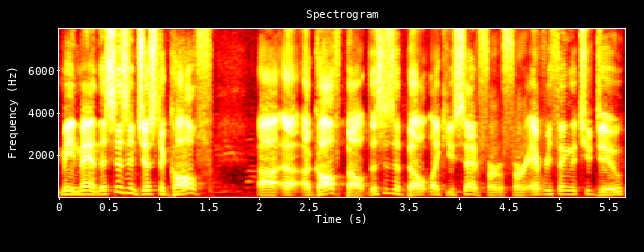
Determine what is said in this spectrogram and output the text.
mean, man, this isn't just a golf. Uh, a, a, golf belt. This is a belt, like you said, for, for everything that you do.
